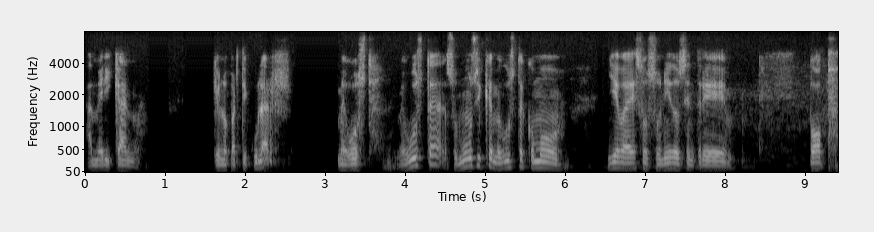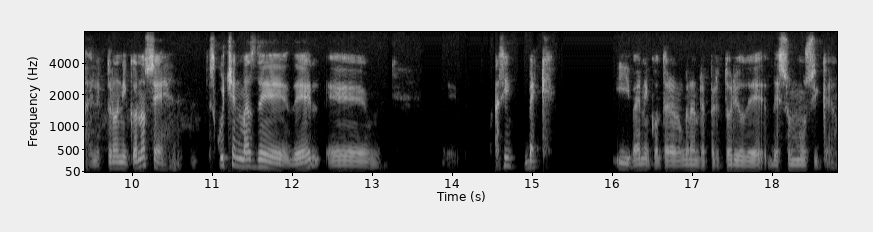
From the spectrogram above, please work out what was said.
americano que en lo particular me gusta. Me gusta su música, me gusta cómo lleva esos sonidos entre pop, electrónico, no sé. Escuchen más de, de él. eh, eh, así, Beck. Y van a encontrar un gran repertorio de, de su música.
